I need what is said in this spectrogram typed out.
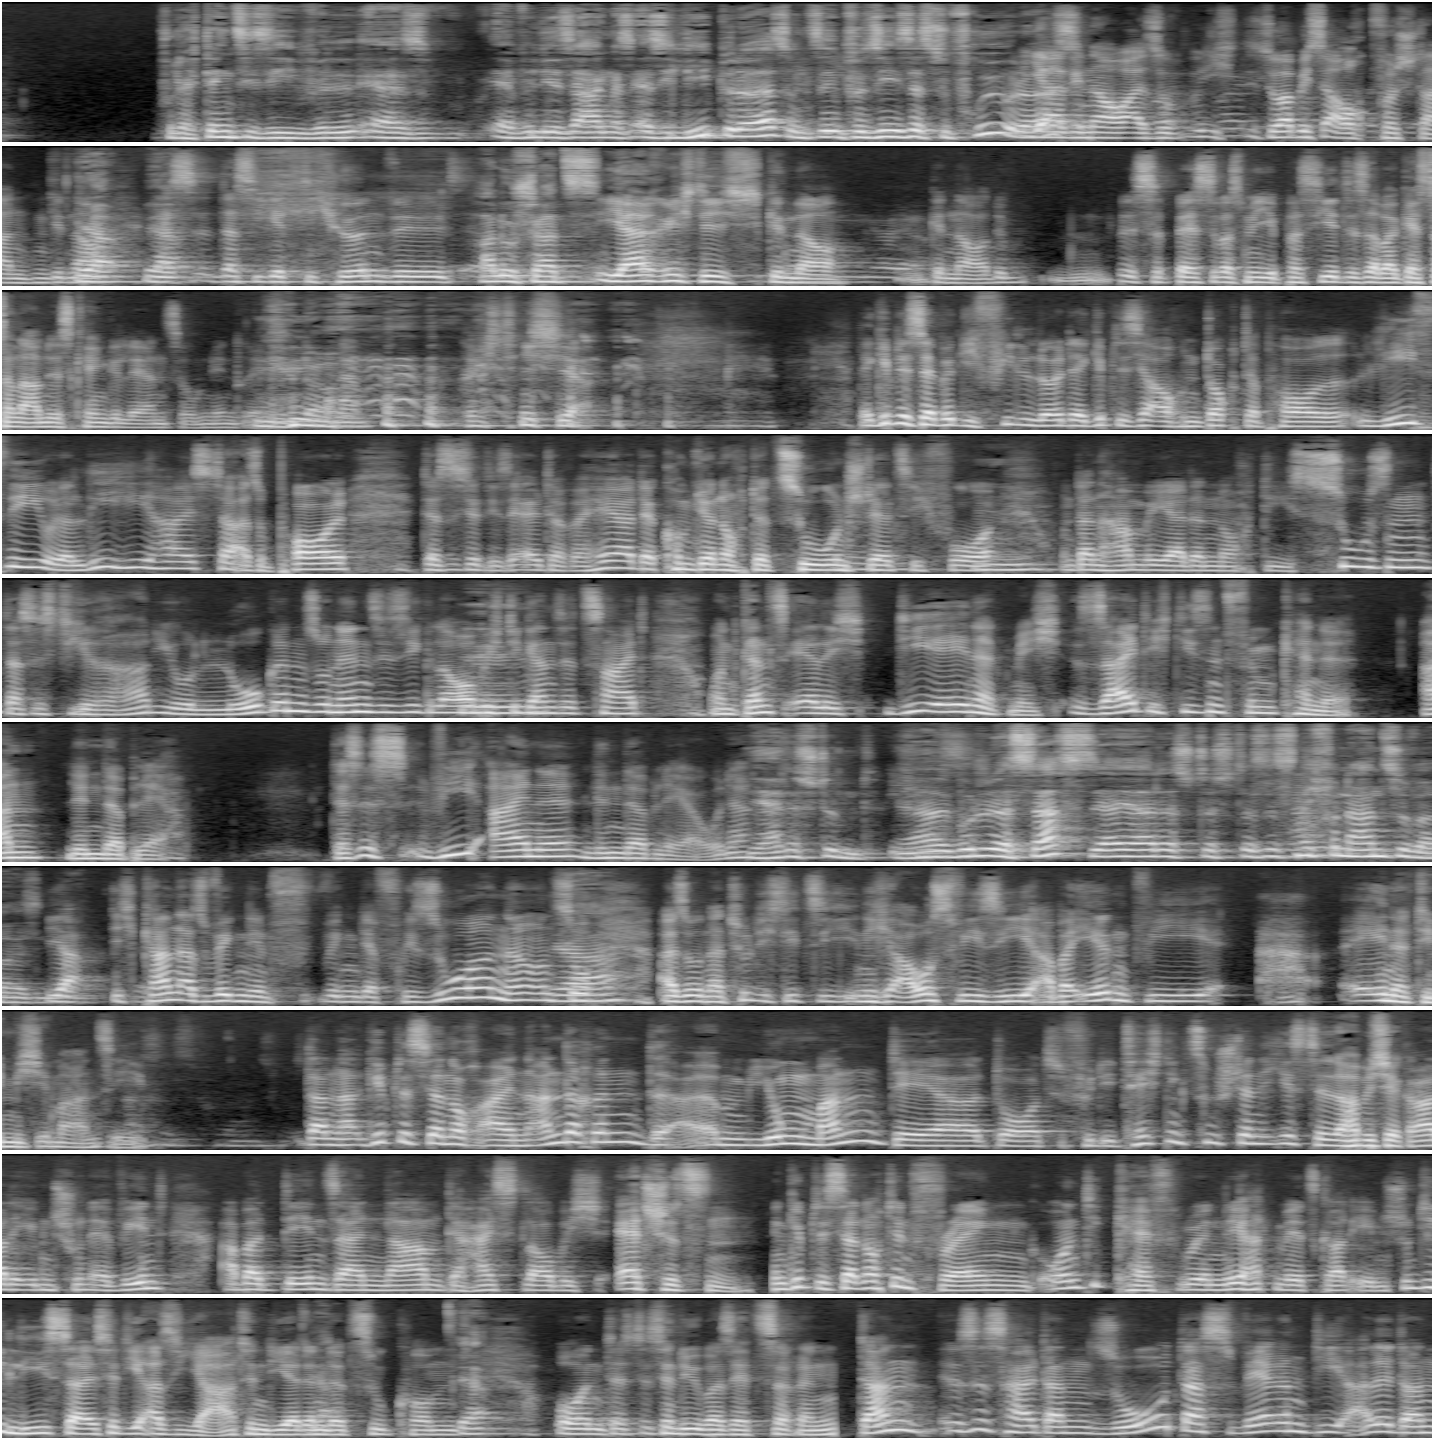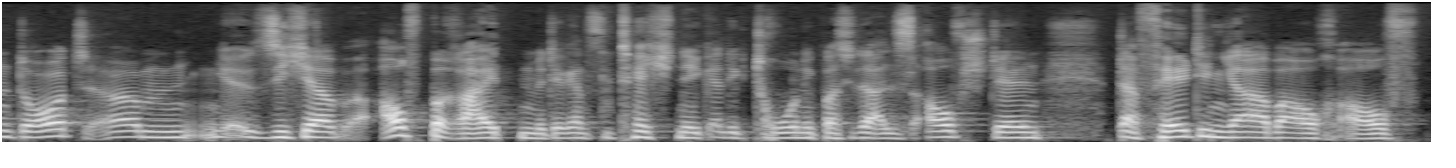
Vielleicht denkt sie, sie will, er, er will ihr sagen, dass er sie liebt oder was? Und für sie ist das zu früh oder Ja, was? genau, also ich, so habe ich es auch verstanden, genau. Ja, ja. Dass, dass sie jetzt nicht hören will. Hallo Schatz. Ja, richtig, genau. Genau, du bist das Beste, was mir je passiert ist, aber gestern Abend ist kennengelernt, so um den Dreh. Genau. Ja, richtig, ja. Da gibt es ja wirklich viele Leute, da gibt es ja auch einen Dr. Paul Leahy oder Leahy heißt er, also Paul, das ist ja dieser ältere Herr, der kommt ja noch dazu und stellt sich vor. Und dann haben wir ja dann noch die Susan, das ist die Radiologin, so nennen sie sie, glaube ich, die ganze Zeit. Und ganz ehrlich, die erinnert mich, seit ich diesen Film kenne, an Linda Blair. Das ist wie eine Linda Blair, oder? Ja, das stimmt. Ja, wo du das sagst, ja, ja, das, das, das ist nicht von der Hand zu weisen. Ja, ich kann also wegen, den, wegen der Frisur ne, und so. Ja. Also natürlich sieht sie nicht aus wie sie, aber irgendwie ah, erinnert die mich immer an sie. Dann gibt es ja noch einen anderen der, ähm, jungen Mann, der dort für die Technik zuständig ist. Den habe ich ja gerade eben schon erwähnt, aber den seinen Namen, der heißt, glaube ich, Atchison. Dann gibt es ja noch den Frank und die Catherine, die hatten wir jetzt gerade eben schon. Die Lisa ist ja die Asiatin, die ja dann dazu kommt. Ja. Und das ist ja die Übersetzerin. Dann ist es halt dann so, dass während die alle dann dort ähm, sich ja aufbereiten mit der ganzen Technik, Elektronik, was sie da alles aufstellen, da fällt ihnen ja aber auch auf,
